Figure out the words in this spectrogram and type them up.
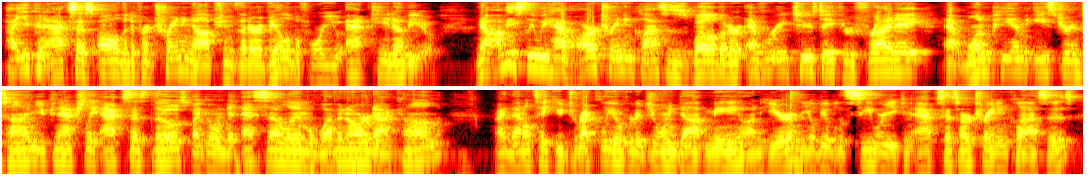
how you can access all the different training options that are available for you at KW. Now, obviously, we have our training classes as well that are every Tuesday through Friday at 1 p.m. Eastern Time. You can actually access those by going to slmwebinar.com. And that'll take you directly over to join.me on here, and you'll be able to see where you can access our training classes.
